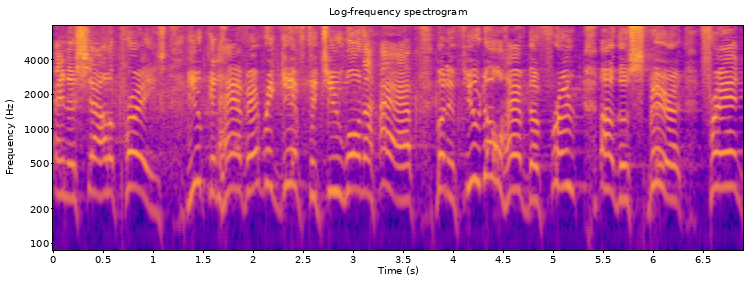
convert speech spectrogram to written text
and a shout of praise. You can have every gift that you want to have, but if you don't have the fruit of the Spirit, friend,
